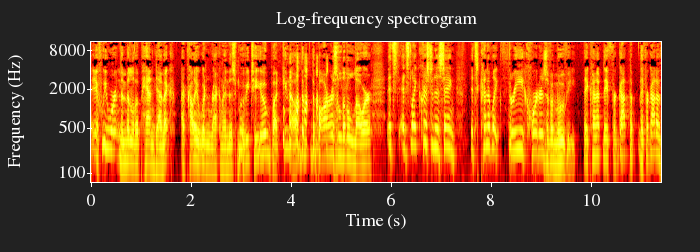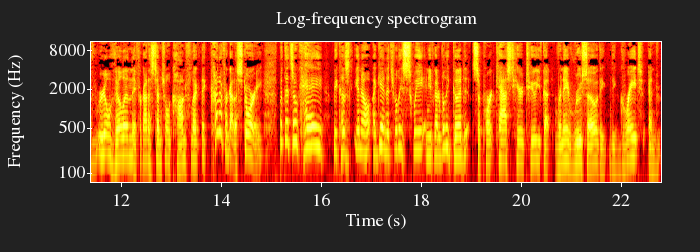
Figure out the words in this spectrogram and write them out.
if we weren't in the middle of a pandemic, I probably wouldn't recommend this movie to you. But you know, the, the bar is a little lower. It's it's like Kristen is saying. It's kind of like three quarters of a movie. They kind of they forgot the they forgot a real villain. They forgot a central conflict. They kind of forgot a story. But that's okay because you know, again, it's really sweet, and you've got a really good support cast here too. You've got Renee Russo, the the great and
